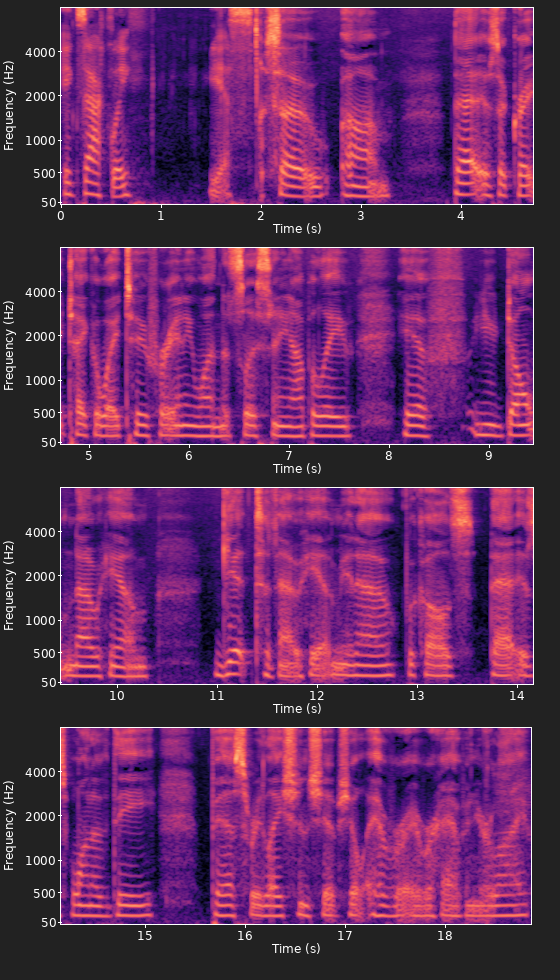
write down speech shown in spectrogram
exactly. Yes. So um, that is a great takeaway too for anyone that's listening. I believe if you don't know him, get to know him. You know, because that is one of the best relationships you'll ever ever have in your life.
